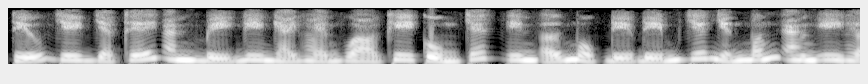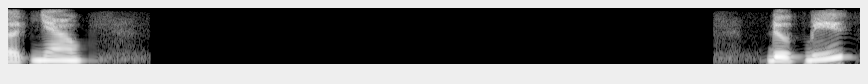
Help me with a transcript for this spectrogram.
Tiểu Di và Thế Anh bị nghi ngại hẹn hò khi cùng check-in ở một địa điểm với những món ăn nghi hệt nhau. Được biết,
